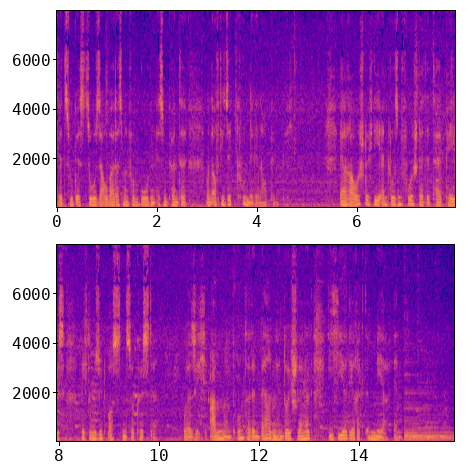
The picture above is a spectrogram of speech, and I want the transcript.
Der Zug ist so sauber, dass man vom Boden essen könnte und auf die Sekunde genau pünktlich. Er rauscht durch die endlosen Vorstädte Taipeis Richtung Südosten zur Küste, wo er sich an und unter den Bergen hindurchschlängelt, die hier direkt im Meer enden.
